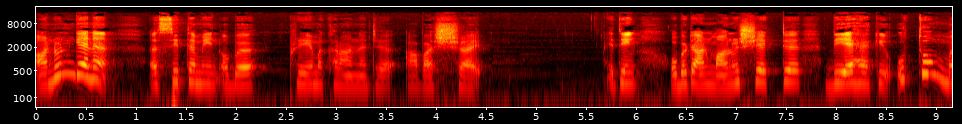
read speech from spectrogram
අනුන් ගැන සිතමින් ඔබ ප්‍රේම කරන්නට අවශ්‍යයි. ඉතින් ඔබට අන් මනුෂ්‍යෙක්ට දිය හැකි උතුම්ම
